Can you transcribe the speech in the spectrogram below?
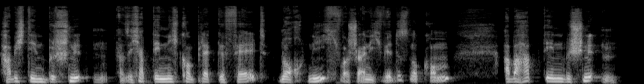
habe ich den beschnitten. Also ich habe den nicht komplett gefällt, noch nicht, wahrscheinlich wird es noch kommen, aber habe den beschnitten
